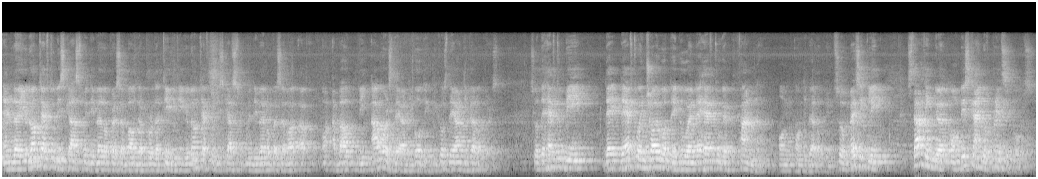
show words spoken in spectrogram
And uh, you don't have to discuss with developers about their productivity. You don't have to discuss with developers about, uh, about the hours they are devoting because they are developers. So they have to be, they, they have to enjoy what they do and they have to get fun on, on developing. So basically, starting uh, on this kind of principles,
